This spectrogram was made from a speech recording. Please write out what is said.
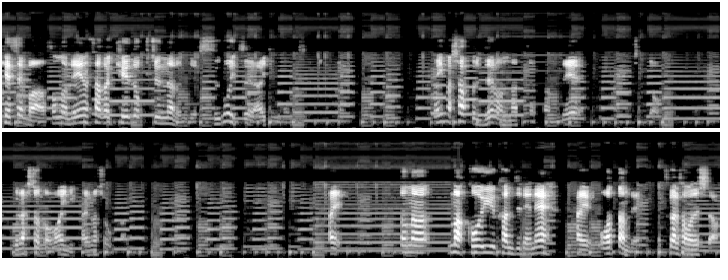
消せば、その連鎖が継続中になるんで、すごい強いアイテムなんですよ。ま、今シャッフルゼロになっちゃったんで、ちょっと、ブラシとかワインに変えましょうか。はい。そんな、まあこういう感じでね、はい、終わったんで、お疲れ様でした。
